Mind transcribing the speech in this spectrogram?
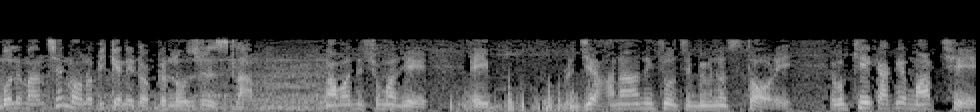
বলে মানছেন মনোবিজ্ঞানী ডক্টর নজরুল ইসলাম। আমাদের সমাজে এই যে হানাহানি চলছে বিভিন্ন স্তরে এবং কে কাকে মারছে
